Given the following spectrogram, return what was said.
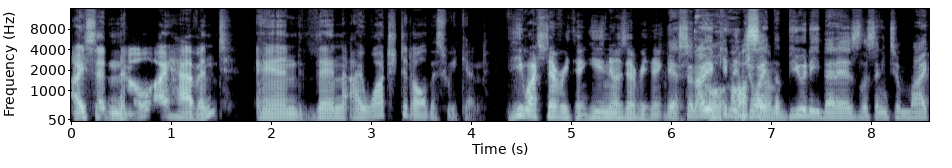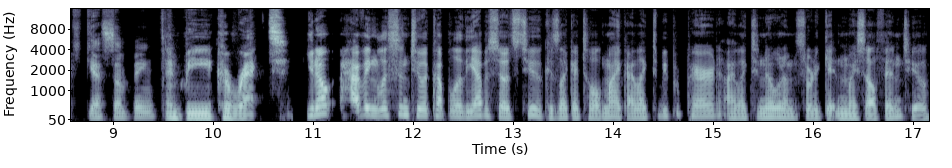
I said, no, I haven't. And then I watched it all this weekend. He watched everything. He knows everything. Yeah, so now you Oh, can enjoy awesome. the beauty that is listening to Mike guess something. And be correct. You know, having listened to a couple of the episodes too, because like I told Mike, I like to be prepared. I like to know what I'm sort of getting myself into.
